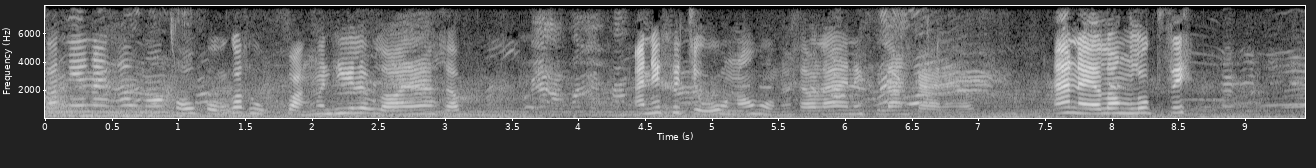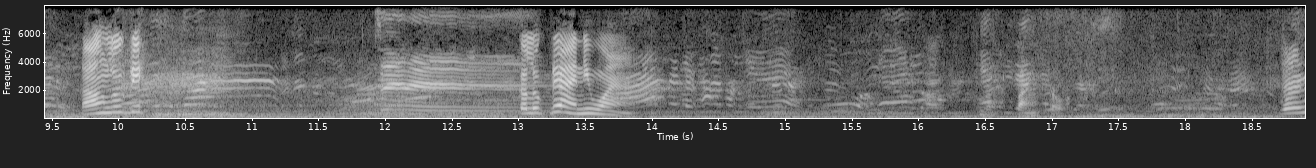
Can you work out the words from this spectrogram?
ตอนนี้นะครับน้องของผม ก็ถูกฝังเป็นที่เรียบร้อยแล้วนะครับ อันนี้คือจูของน้องผมนะครับ และอันนี้คือร่างกายนะครับอะไหนลองลุกสิ ลองลุกดิ ก็ลุกได้นี่หว่ามาฟังต่อมัน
